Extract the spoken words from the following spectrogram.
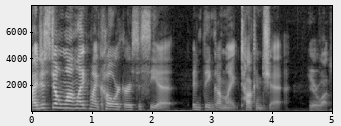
I just don't want like my coworkers to see it and think I'm like talking shit. Here, watch.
